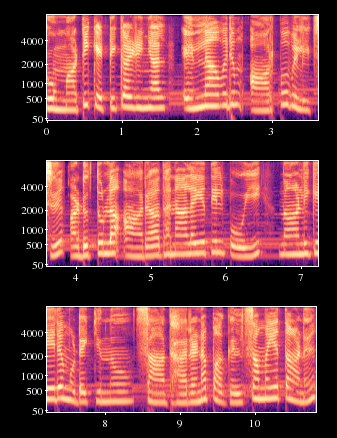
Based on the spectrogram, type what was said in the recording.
കുമ്മാട്ടി കെട്ടിക്കഴിഞ്ഞാൽ എല്ലാവരും ആർപ്പു വിളിച്ച് അടുത്തുള്ള ആരാധനാലയത്തിൽ പോയി നാളികേരമുടയ്ക്കുന്നു. സാധാരണ പകൽ സമയത്താണ്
